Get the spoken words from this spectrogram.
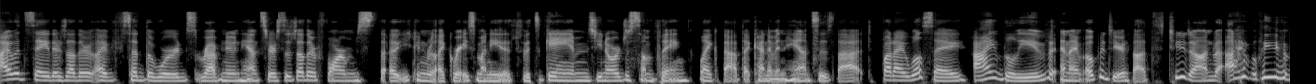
I would say there's other, I've said the words revenue enhancers. There's other forms that you can like raise money if it's games, you know, or just something like that that kind of enhances that. But I will say, I believe, and I'm open to your thoughts too, Dawn, but I believe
